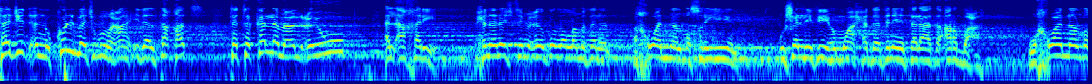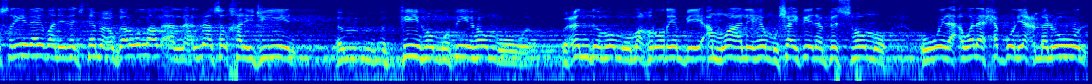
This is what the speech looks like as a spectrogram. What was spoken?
تجد أن كل مجموعة إذا التقت تتكلم عن عيوب الآخرين. إحنا نجتمع نقول والله مثلا أخواننا المصريين وش اللي فيهم واحد اثنين ثلاثة أربعة؟ وأخواننا المصريين أيضا إذا اجتمعوا قالوا والله الناس الخليجيين فيهم وفيهم وعندهم ومغرورين بأموالهم وشايفين أنفسهم ولا يحبون يعملون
